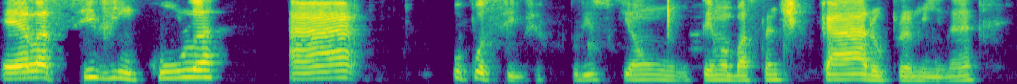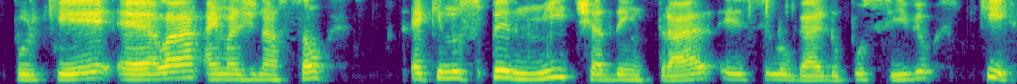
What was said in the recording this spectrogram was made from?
ela se vincula a o possível. Por isso que é um tema bastante caro para mim, né? Porque ela, a imaginação, é que nos permite adentrar esse lugar do possível, que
